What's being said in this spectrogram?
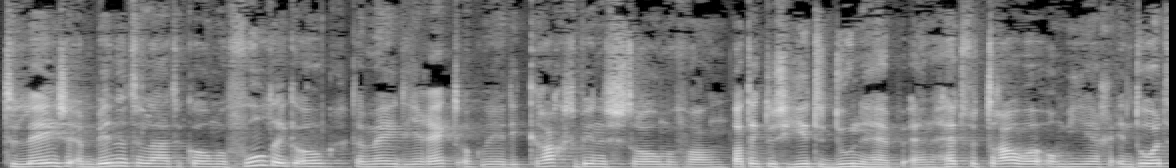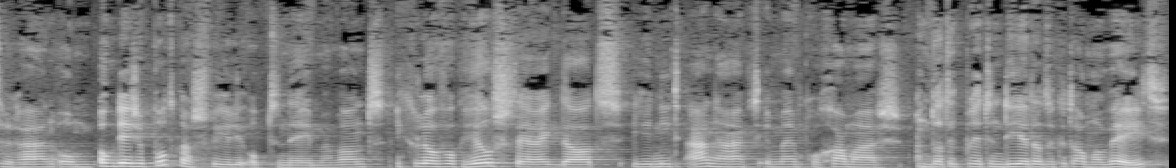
te lezen en binnen te laten komen, voelde ik ook daarmee direct ook weer die kracht binnenstromen van wat ik dus hier te doen heb. En het vertrouwen om hierin door te gaan, om ook deze podcast voor jullie op te nemen. Want ik geloof ook heel sterk dat je niet aanhaakt in mijn programma's omdat ik pretendeer dat ik het allemaal weet.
